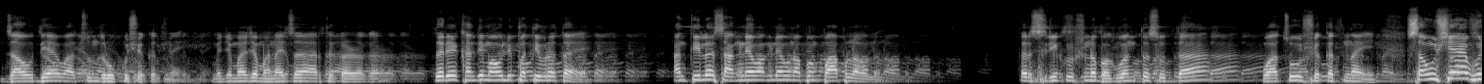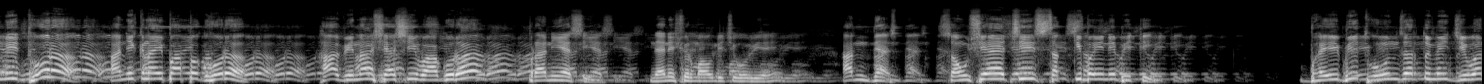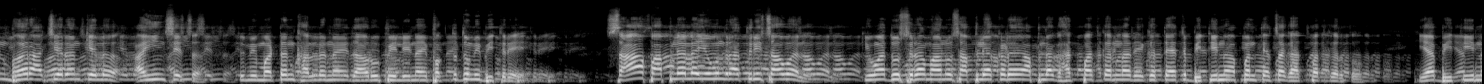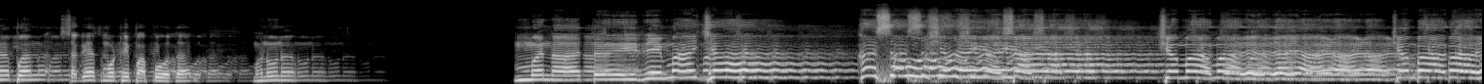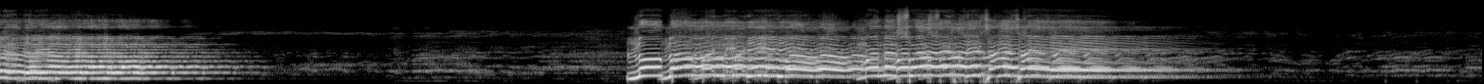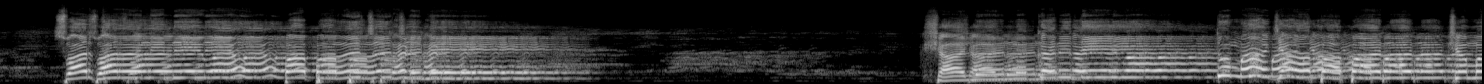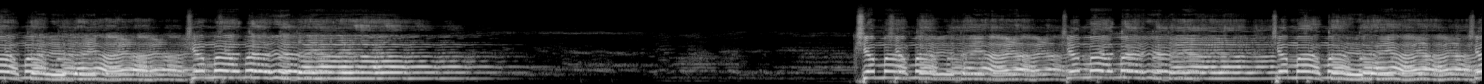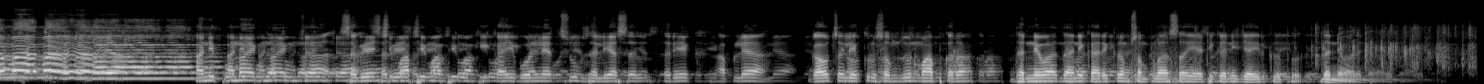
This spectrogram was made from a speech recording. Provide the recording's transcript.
जाऊ द्या वाचून रोखू शकत नाही. म्हणजे माझ्या म्हणायचा अर्थ कळला का? जर एखादी माऊली पतिव्रता आहे आणि तिला सांगण्या वागण्याहून आपण पाप लावलं तर श्रीकृष्ण भगवंत सुद्धा वाचू शकत नाही. संशय हुनी थोर अनेक नाही पाप घोर हा विनाशाशी वागुर प्राणियासी. ज्ञानेश्वर माऊलीची ओवी आहे. आणि संशयाची सक्की बहिणी भीती. भयभीत होऊन जर तुम्ही जीवनभर आचरण केलं अहिंसेचं तुम्ही मटण खाल्लं नाही दारू पिली नाही फक्त तुम्ही भित्रे. साप आपल्याला येऊन रात्री चावल किंवा दुसरा माणूस आपल्याकडे आपला घातपात करणार आहे का त्याच्या भीतीनं आपण त्याचा घातपात करतो. या भीतीनं पण सगळ्यात मोठे पापू होतात. म्हणून मनात रे माझ्या हा क्षमा कर दयाळा क्षमा स्वार्थाने देवा पापच घडले. क्षालन कर देवा. तू माझ्या पापाला क्षमा कर दयाळा. क्षमा कर दयाळा. क्षमा कर दयाळा. क्षमा कर दयाळा. क्षमा कर दयाळा क्षमा कर दयाळा आणि पुन्हा एकदा तुमच्या सगळ्यांची माफी मागतो की काही बोलण्यात चूक झाली असेल तर एक आपल्या गावचं लेकरू समजून माफ करा. धन्यवाद. आणि कार्यक्रम संपला असा या ठिकाणी जाहीर करतो. धन्यवाद.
